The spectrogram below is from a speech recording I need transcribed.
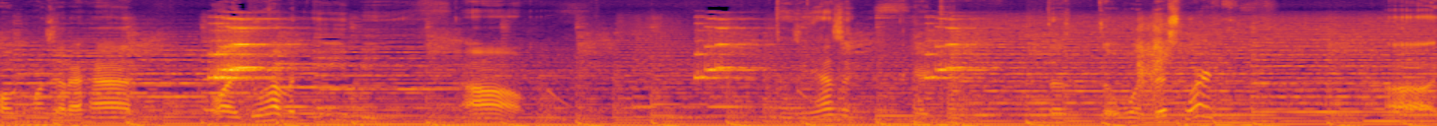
Pokemons that I had. Oh, I do have an Eevee. Um, does he has a? Does, does would this work? Uh,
